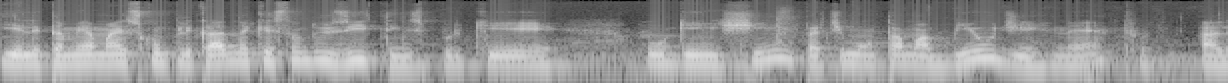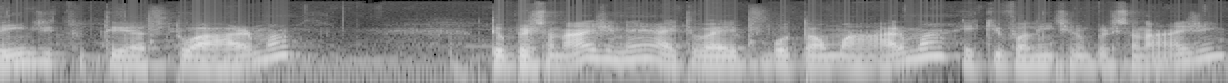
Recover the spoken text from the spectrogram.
E ele também é mais complicado na questão dos itens, porque o Genshin, para te montar uma build, né, tu, além de tu ter a tua arma, teu personagem, né, aí tu vai botar uma arma equivalente no personagem,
